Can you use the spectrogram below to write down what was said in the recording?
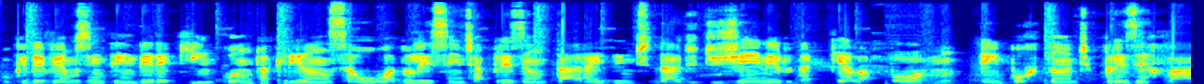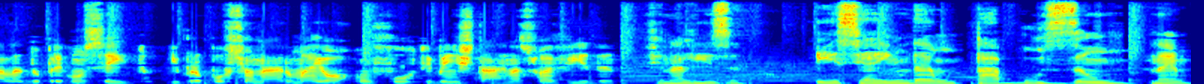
O que devemos entender é que, enquanto a criança ou adolescente apresentar a identidade de gênero daquela forma, é importante preservá-la do preconceito e proporcionar o maior conforto e bem-estar na sua vida. Finaliza esse ainda é um tabuzão, né?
